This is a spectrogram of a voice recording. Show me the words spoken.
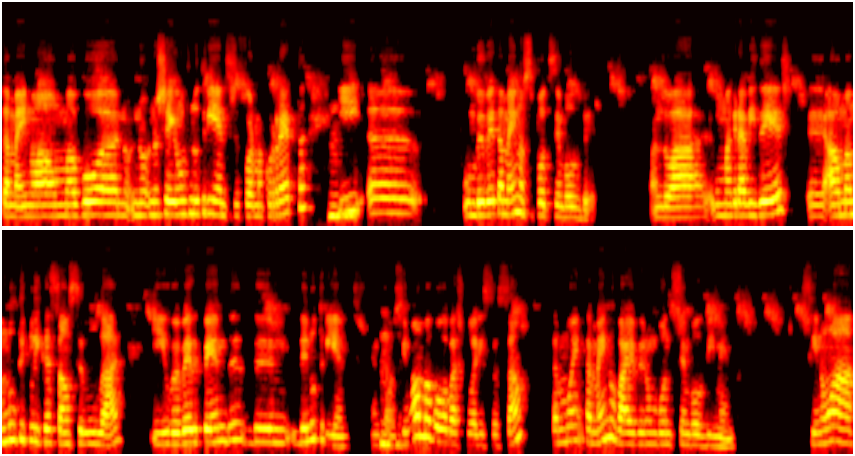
também não há uma boa, não, não chegam os nutrientes de forma correta uhum. e uh, um bebê também não se pode desenvolver. Quando há uma gravidez, eh, há uma multiplicação celular e o bebê depende de, de nutrientes. Então, uhum. se não há uma boa vascularização, também, também não vai haver um bom desenvolvimento. Se não há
